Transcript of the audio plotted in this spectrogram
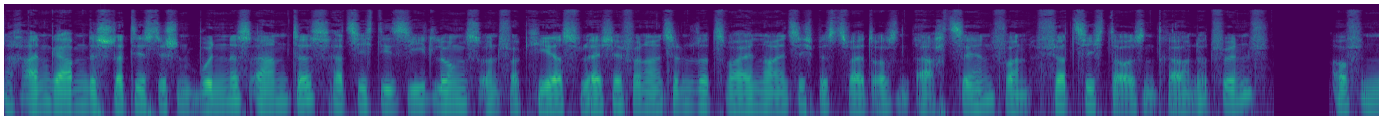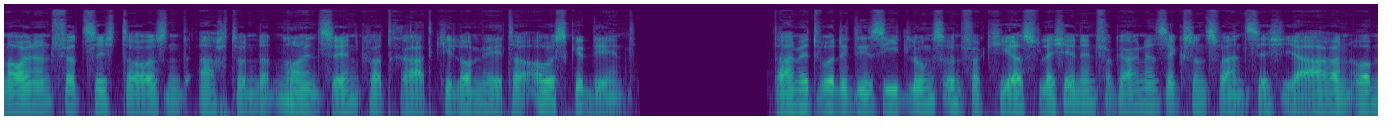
Nach Angaben des Statistischen Bundesamtes hat sich die Siedlungs- und Verkehrsfläche von 1992 bis 2018 von 40.305 auf 49.819 Quadratkilometer ausgedehnt. Damit wurde die Siedlungs- und Verkehrsfläche in den vergangenen 26 Jahren um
